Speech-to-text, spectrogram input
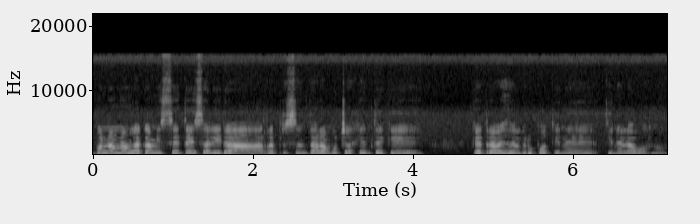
ponernos la camiseta y salir a representar a mucha gente que, a través del grupo tiene, tiene la voz, ¿no?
